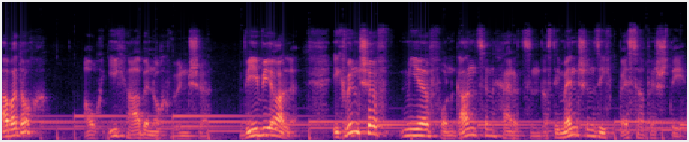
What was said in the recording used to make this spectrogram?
Aber doch, auch ich habe noch Wünsche. Wie wir alle. Ich wünsche mir von ganzem Herzen, dass die Menschen sich besser verstehen,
